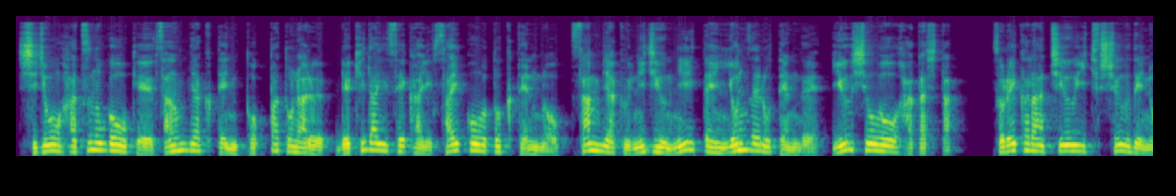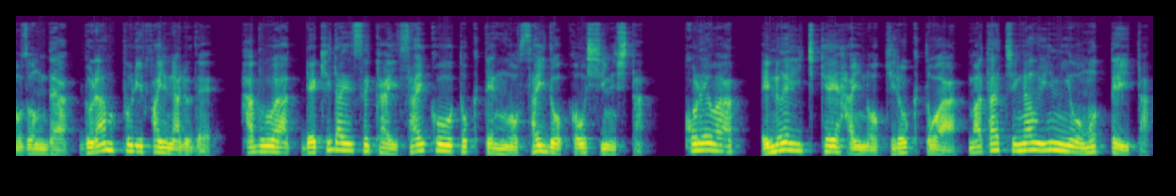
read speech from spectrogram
史上初の合計300点突破となる歴代世界最高得点の322.40点で優勝を果たした。それから中1週で臨んだグランプリファイナルでハブは歴代世界最高得点を再度更新した。これは NHK 杯の記録とはまた違う意味を持っていた。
